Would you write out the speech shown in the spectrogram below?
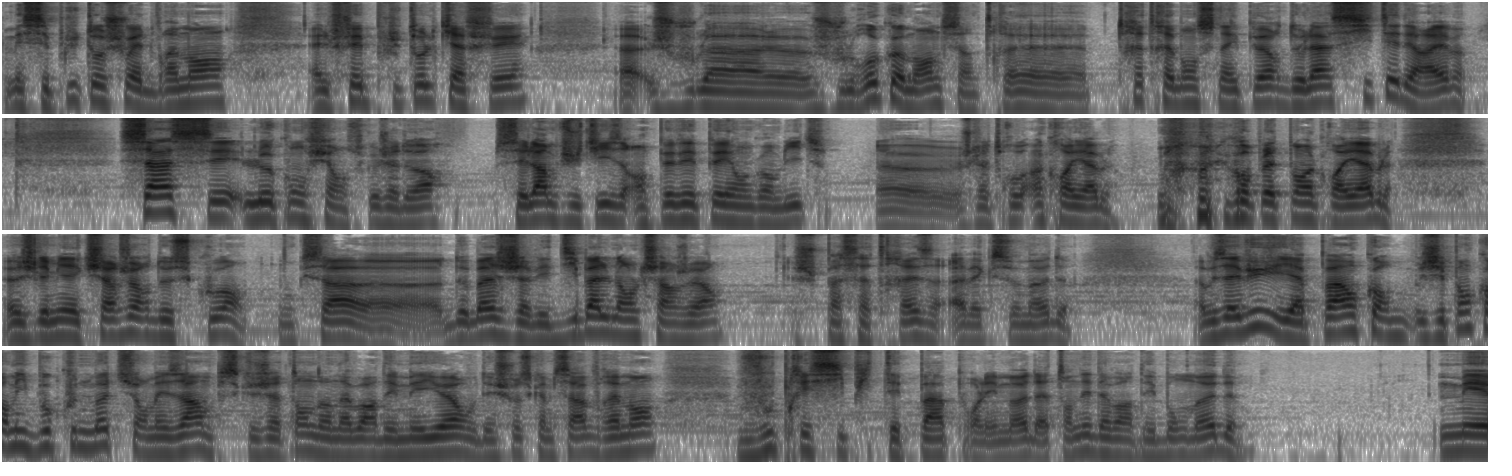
Mais c'est plutôt chouette, vraiment. Elle fait plutôt le café. Euh, je, vous la, je vous le recommande, c'est un très très très bon sniper de la Cité des Rêves. Ça, c'est le confiance que j'adore. C'est l'arme que j'utilise en PvP et en Gambit. Euh, je la trouve incroyable, complètement incroyable. Euh, je l'ai mis avec chargeur de secours. Donc ça, euh, de base, j'avais 10 balles dans le chargeur. Je passe à 13 avec ce mode. Vous avez vu, j'ai pas encore mis beaucoup de modes sur mes armes parce que j'attends d'en avoir des meilleurs ou des choses comme ça. Vraiment, vous précipitez pas pour les modes. Attendez d'avoir des bons modes. Mais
